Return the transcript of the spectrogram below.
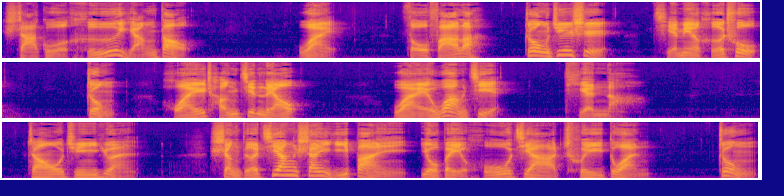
杀过河阳道。外走乏了，众军士前面何处？众怀城尽了。外望界，天哪！昭君怨，胜得江山一半，又被胡家吹断。众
